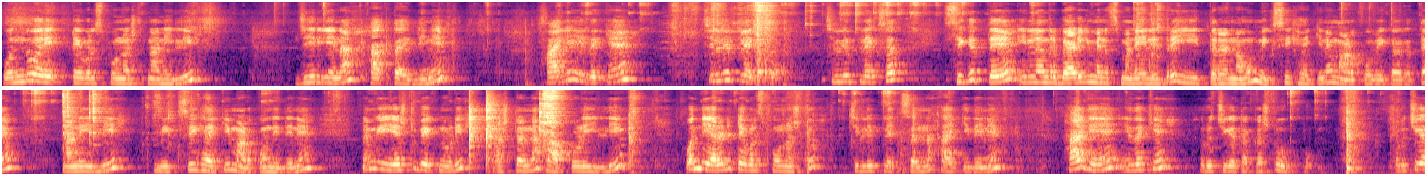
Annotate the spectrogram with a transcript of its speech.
ಒಂದೂವರೆ ಟೇಬಲ್ ಸ್ಪೂನ್ ಅಷ್ಟು ನಾನಿಲ್ಲಿ ಜೀರಿಗೆನ ಹಾಕ್ತಾ ಇದ್ದೀನಿ. ಹಾಗೆ ಇದಕ್ಕೆ ಚಿಲ್ಲಿ ಫ್ಲೇಕ್ಸ್ ಚಿಲ್ಲಿ ಫ್ಲೇಕ್ಸ್ ಸಿಗುತ್ತೆ. ಇಲ್ಲಾಂದರೆ ಬ್ಯಾಡಿಗೆ ಮೆಣಸು ಮನೆಯಲ್ಲಿದ್ದರೆ ಈ ಥರ ನಾವು ಮಿಕ್ಸಿಗೆ ಹಾಕಿನೇ ಮಾಡ್ಕೋಬೇಕಾಗತ್ತೆ. ನಾನು ಇಲ್ಲಿ ಮಿಕ್ಸಿಗೆ ಹಾಕಿ ಮಾಡ್ಕೊಂಡಿದ್ದೇನೆ. ನಮಗೆ ಎಷ್ಟು ಬೇಕು ನೋಡಿ, ಅಷ್ಟನ್ನು ಹಾಕ್ಕೊಳ್ಳಿ ಇಲ್ಲಿ. ಒಂದು ಎರಡು ಟೇಬಲ್ ಸ್ಪೂನಷ್ಟು ಚಿಲ್ಲಿ ಫ್ಲೇಕ್ಸನ್ನು ಹಾಕಿದ್ದೇನೆ. ಹಾಗೆ ಇದಕ್ಕೆ ರುಚಿಗೆ ತಕ್ಕಷ್ಟು ಉಪ್ಪು. ರುಚಿಗೆ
